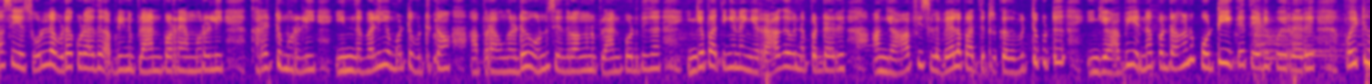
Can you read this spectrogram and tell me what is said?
ஆசையை சொல்ல விடக்கூடாது அப்படின்னு பிளான் போடுறேன் முரளி. கரெக்ட் முரளி. இந்த வழியை மட்டும் விட்டுட்டோம். அப்புறம் அவங்களோட ஒன்று சேர்ந்துருவாங்கன்னு பிளான் போடுதுங்க. இங்கே பார்த்தீங்கன்னா இங்கே ராகவ் என்ன பண்ணுறாரு அங்கே ஆஃபீஸில் வேலை பார்த்துட்டு இருக்கிறத விட்டுவிட்டு இங்கே அபி என்ன பண்ணுறாங்கன்னு பொட்டிக்கே தேடி போயிடுறாரு. போயிட்டு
